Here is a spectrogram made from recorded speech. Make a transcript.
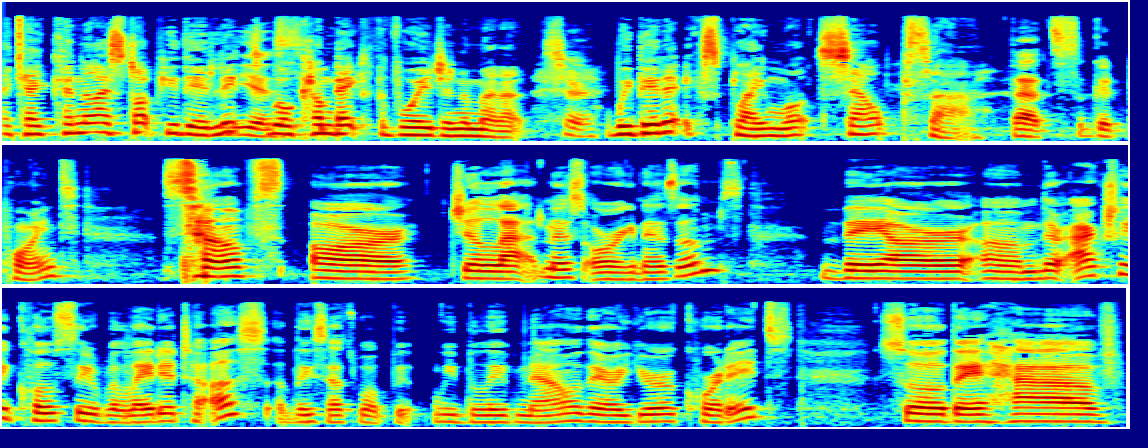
Okay, can I stop you there? Let's, Yes. We'll come back to the voyage in a minute. Sure. We better explain what salps are. That's a good point. Salps are gelatinous organisms. They are um, they're actually closely related to us. At least that's what we believe now. They're urochordates, so they have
